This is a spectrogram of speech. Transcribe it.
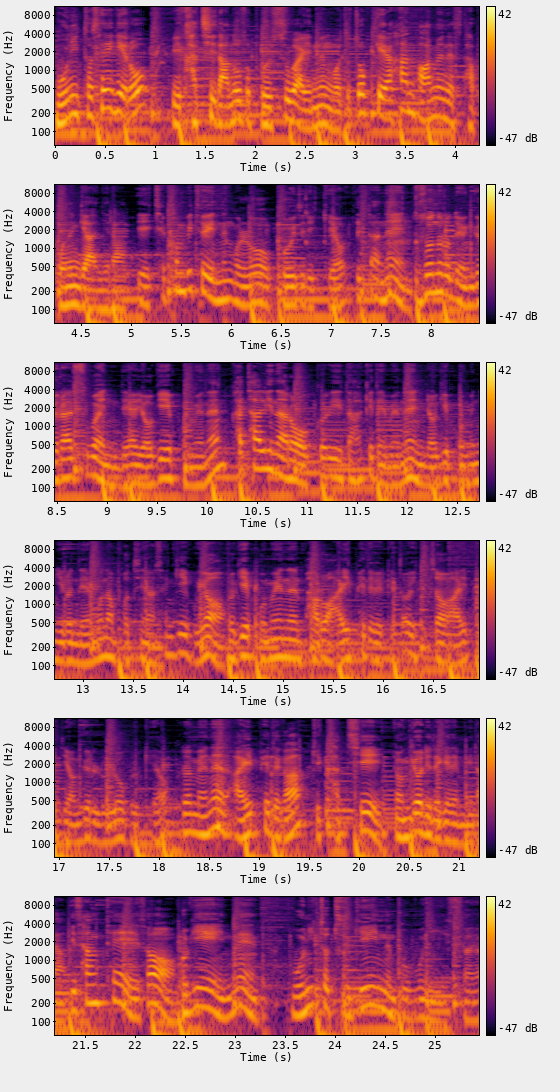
모니터 3개로 같이 나눠서 볼 수가 있는 거죠. 좁게 한 화면에서 다 보는 게 아니라 예, 제 컴퓨터에 있는 걸로 보여드릴게요. 일단은 두 손으로도 연결할 수가 있는데요. 여기에 보면은 카탈리나로 업그레이드 하게 되면은 여기 보면 이런 네모난 버튼이 하나 생기고요. 여기에 보면은 바로 아이패드가 이렇게 떠 있죠. 아이패드 연결을 눌러 볼게요. 그러면은 아이패드가 이렇게 같이 연결이 되게 됩니다. 이 상태에서 여기에 있는 모니터 두 개 있는 부분이 있어요.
